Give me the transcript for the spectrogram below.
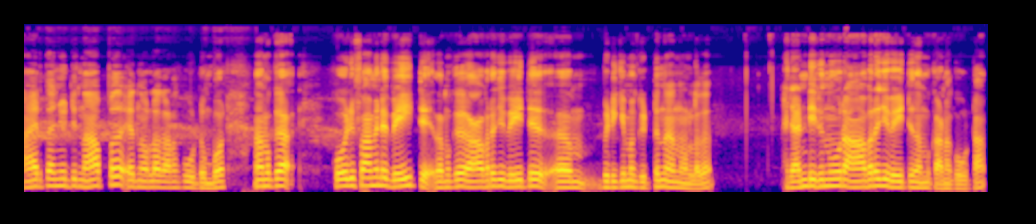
ആയിരത്തി അഞ്ഞൂറ്റി നാൽപ്പത് എന്നുള്ള കണക്ക് കൂട്ടുമ്പോൾ നമുക്ക് കോഴി ഫാമിന്റെ വെയിറ്റ് നമുക്ക് ആവറേജ് വെയിറ്റ് പിടിക്കുമ്പോൾ കിട്ടുന്നതെന്നുള്ളത് രണ്ട് ഇരുന്നൂറ് ആവറേജ് വെയിറ്റ് നമുക്ക് കണക്ക് കൂട്ടാം.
